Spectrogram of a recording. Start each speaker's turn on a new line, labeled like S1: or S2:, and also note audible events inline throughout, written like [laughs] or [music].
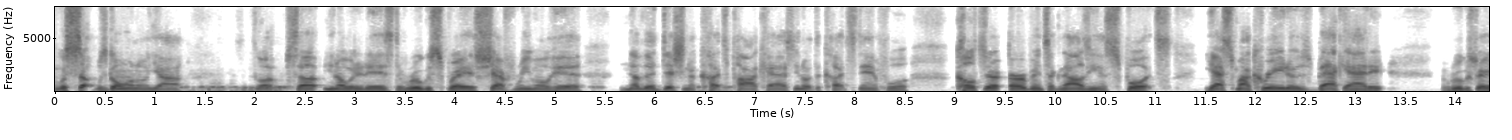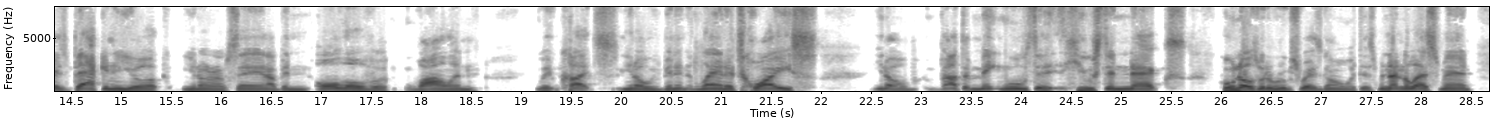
S1: What's up? What's going on, y'all? What's up? You know what it is. The Ruger Spray is Chef Remo here. Another edition of Cuts Podcast. You know what the Cuts stand for? Culture, urban, technology, and sports. Yes, my creators back at it. The Ruger Spray is back in New York. You know what I'm saying? I've been all over wilding with Cuts. You know, we've been in Atlanta twice. You know, about to make moves to Houston next. Who knows where the Ruger Spray is going with this? But nonetheless, man –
